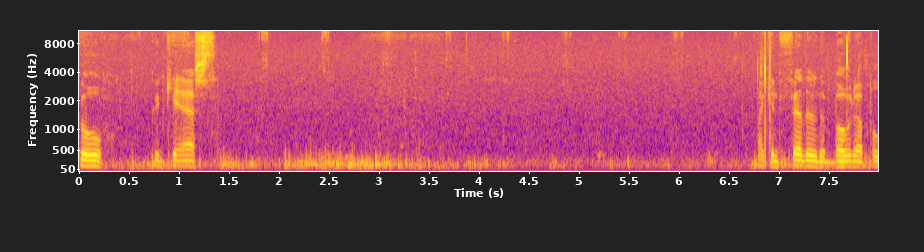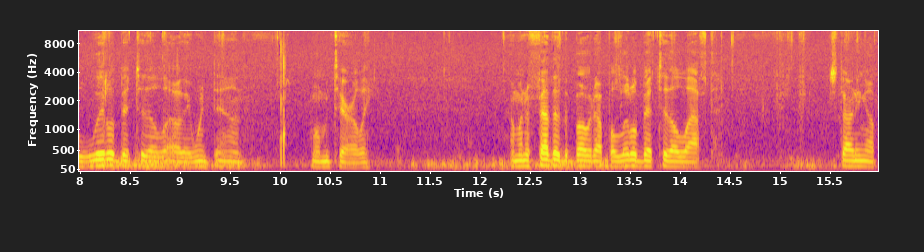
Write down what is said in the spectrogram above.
Cool. Good cast. I can feather the boat up a little bit to the low. They went down momentarily. I'm going to feather the boat up a little bit to the left. Starting up.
